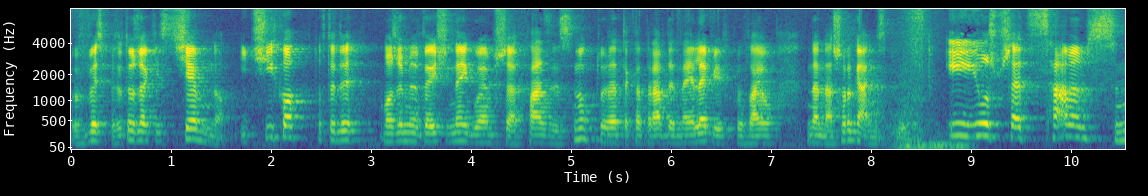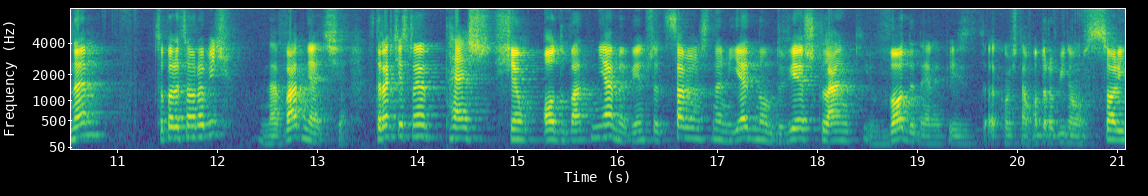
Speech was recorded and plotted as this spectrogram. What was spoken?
w wyspę. Dlatego, że jak jest ciemno i cicho, to wtedy możemy wejść w najgłębsze fazy snu, które tak naprawdę najlepiej wpływają na nasz organizm. I już przed samym snem, co polecam robić? Nawadniać się. W trakcie spania też się odwadniamy, więc przed samym snem jedną, dwie szklanki wody, najlepiej z jakąś tam odrobiną soli,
